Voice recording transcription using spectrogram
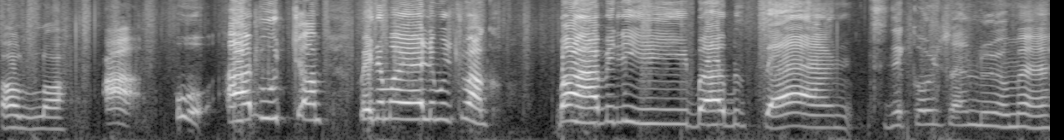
Allah. Aa, o, abi uçacağım. Benim hayalim uçmak. Babili babı sen. Size korsan duyuyorum he.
